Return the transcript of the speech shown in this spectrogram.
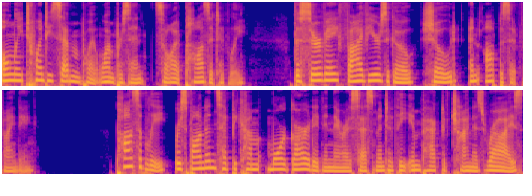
only 27.1% saw it positively. The survey five years ago showed an opposite finding. Possibly, respondents have become more guarded in their assessment of the impact of China's rise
